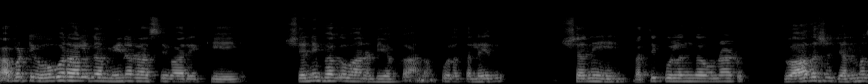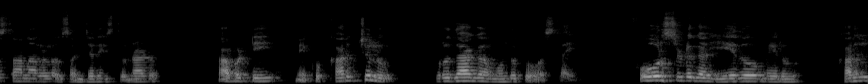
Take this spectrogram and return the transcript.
కాబట్టి ఓవరాల్గా మీనరాశి వారికి శని భగవానుడి యొక్క అనుకూలత లేదు. శని ప్రతికూలంగా ఉన్నాడు. ద్వాదశ జన్మస్థానాలలో సంచరిస్తున్నాడు. కాబట్టి మీకు ఖర్చులు వృధాగా ముందుకు వస్తాయి. ఫోర్స్డ్గా ఏదో మీరు ఖర్చు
